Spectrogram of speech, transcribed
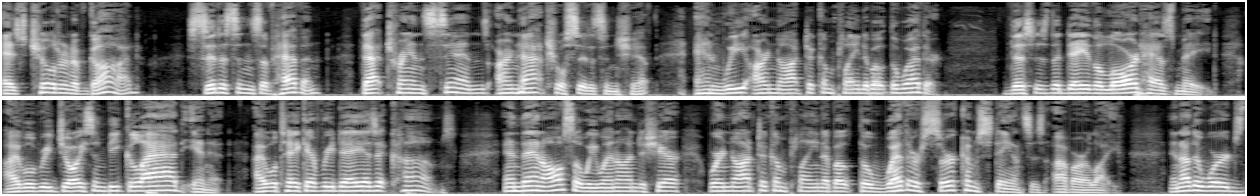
as children of God, citizens of heaven, that transcends our natural citizenship, and we are not to complain about the weather. This is the day the Lord has made. I will rejoice and be glad in it. I will take every day as it comes. And then also, we went on to share we're not to complain about the weather circumstances of our life. In other words,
